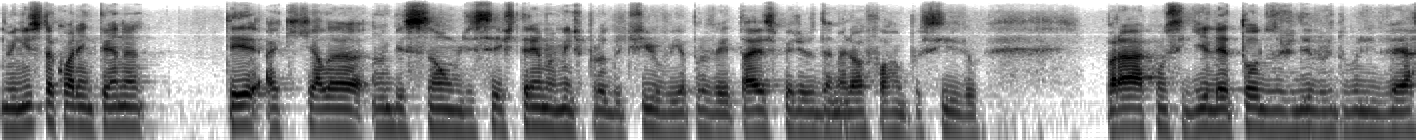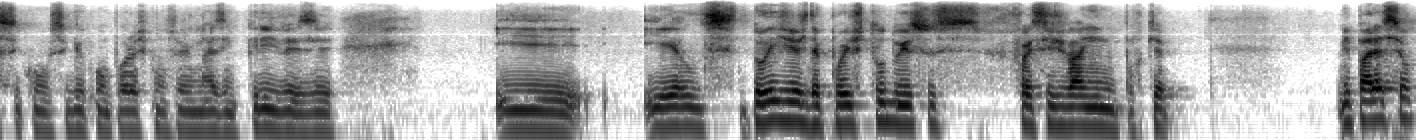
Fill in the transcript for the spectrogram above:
no início da quarentena ter aquela ambição de ser extremamente produtivo e aproveitar esse período da melhor forma possível para conseguir ler todos os livros do universo e conseguir compor as canções mais incríveis e e, e eles, dois dias depois, tudo isso foi se esvaindo, porque me pareceu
